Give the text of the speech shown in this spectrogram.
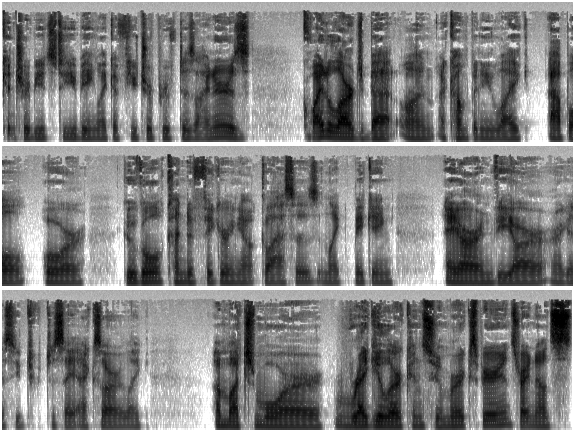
contributes to you being like a future proof designer is quite a large bet on a company like Apple or Google kind of figuring out glasses and like making AR and VR, or I guess you'd just say XR, like a much more regular consumer experience. Right now it's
